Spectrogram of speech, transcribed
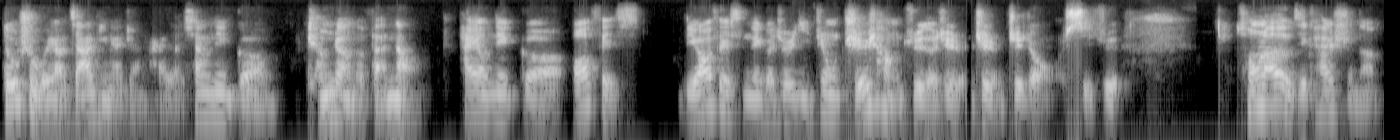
都是围绕家庭来展开的，像那个《成长的烦恼》，还有那个《Office》，《The Office》那个就是以这种职场剧的这种、这种、这种喜剧。从《老友记》开始呢，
